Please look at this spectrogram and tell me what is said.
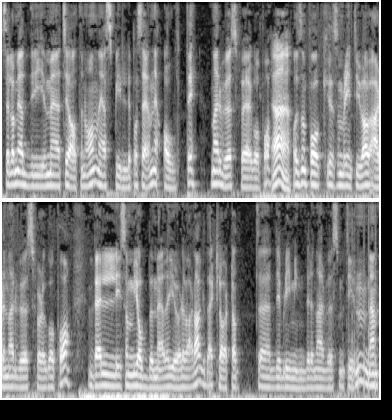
Selv om jeg driver med teater nå, når jeg spiller på scenen, jeg er alltid nervøs før jeg går på. ja, ja. Og liksom folk som blir intervjua, er du nervøs før du går på? Vel, liksom jobbe med det, gjør det hver dag. Det er klart at eh, de blir mindre nervøse med tiden, men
